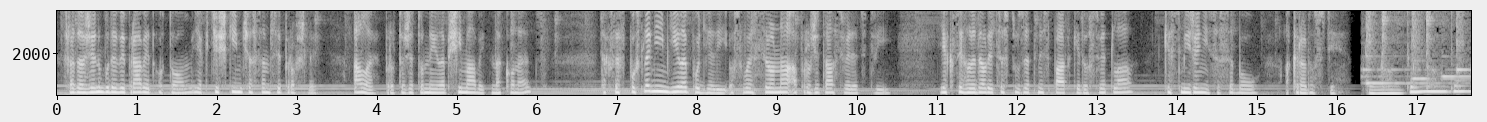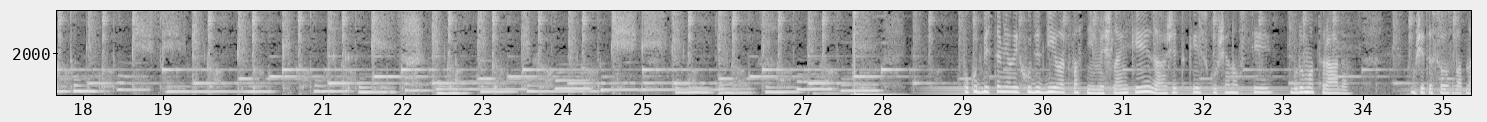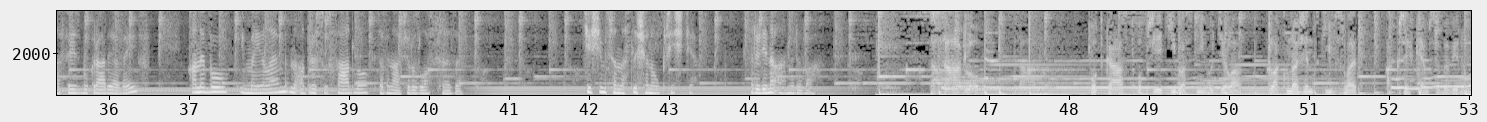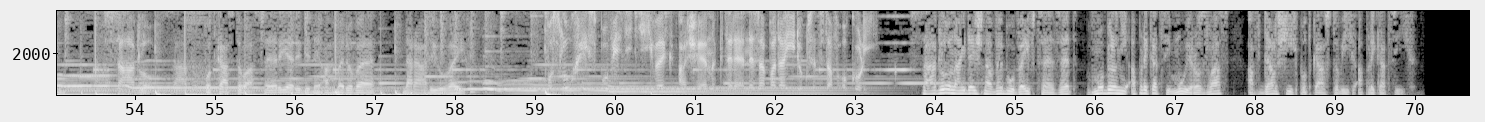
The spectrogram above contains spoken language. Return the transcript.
Řada žen bude vyprávět o tom, jak těžkým časem si prošli. Ale protože to nejlepší má být nakonec, tak se v posledním díle podělí o svoje silná a prožitá svědectví, jak si hledali cestu ze tmy zpátky do světla, ke smíření se sebou a k radosti. Pokud byste měli chuť sdílet vlastní myšlenky, zážitky, zkušenosti, budu moc ráda. Můžete se ozvat na Facebook Rádia Wave anebo e-mailem na adresu sádlo Těším se na slyšenou příště. Ridina Ahmedová. Sádlo. Podcast o přijetí vlastního těla, tlaku na ženský vzhled a křehkém sebevědomí. Sádlo. Podcastová série Ridiny Ahmedové na rádiu Wave. Poslouchej zpovědi dívek a žen, které nezapadají do představ okolí. Sádlo najdeš na webu wave.cz, v mobilní aplikaci Můj rozhlas a v dalších podcastových aplikacích.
